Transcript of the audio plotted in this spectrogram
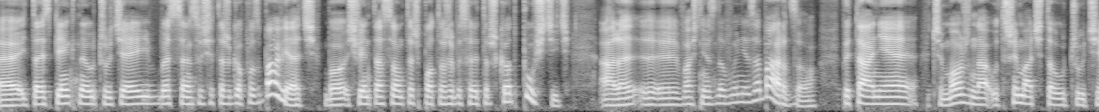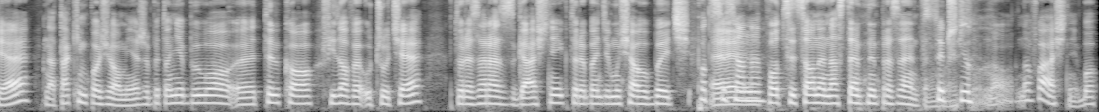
E, I to jest piękne uczucie i bez sensu się też go pozbawiać, bo święta są też po to, żeby sobie troszkę odpuścić, ale y, y, właśnie znowu nie za bardzo. Pytanie, czy można utrzymać to uczucie na takim poziomie, żeby to nie było tylko chwilowe uczucie, które zaraz zgaśnie i które będzie musiało być podsycone, e, podsycone następnym prezentem. W styczniu. No, no właśnie, bo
